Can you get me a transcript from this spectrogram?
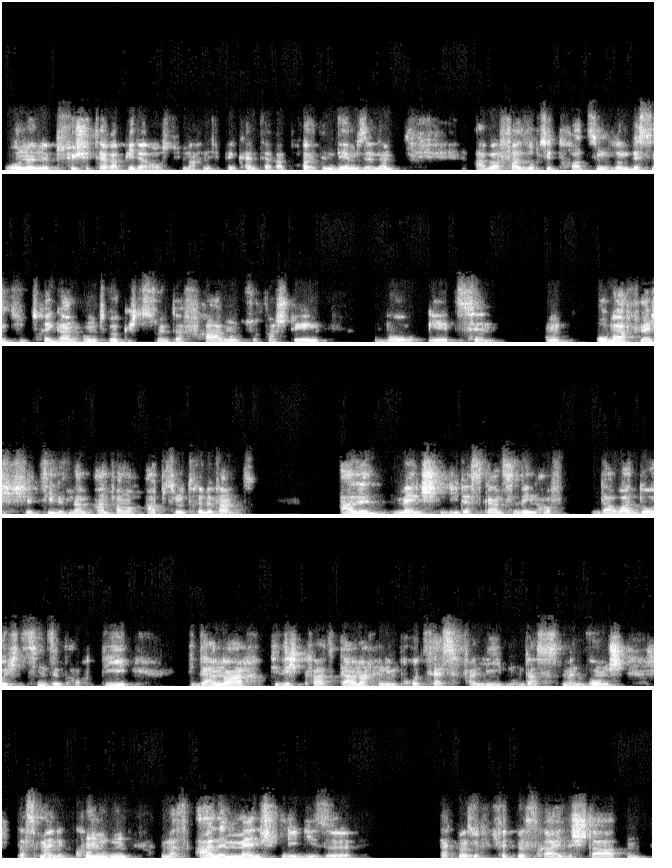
ohne eine Psychotherapie daraus zu machen. Ich bin kein Therapeut in dem Sinne, aber versuche sie trotzdem so ein bisschen zu triggern und wirklich zu hinterfragen und zu verstehen, wo geht's hin? Und oberflächliche Ziele sind am Anfang auch absolut relevant. Alle Menschen, die das ganze Ding auf Dauer durchziehen, sind auch die, die danach, die sich quasi danach in den Prozess verlieben. Und das ist mein Wunsch, dass meine Kunden und dass alle Menschen, die diese, sag mal so, Fitnessreise starten,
